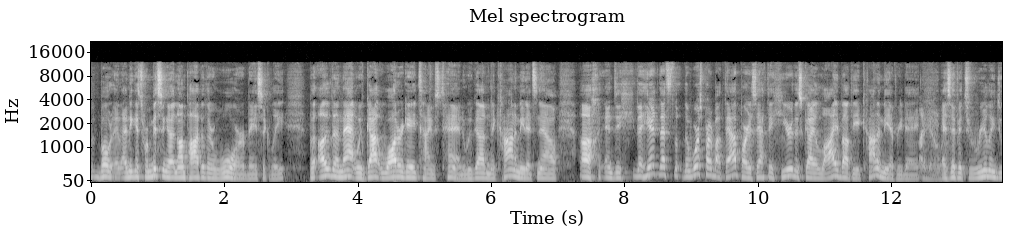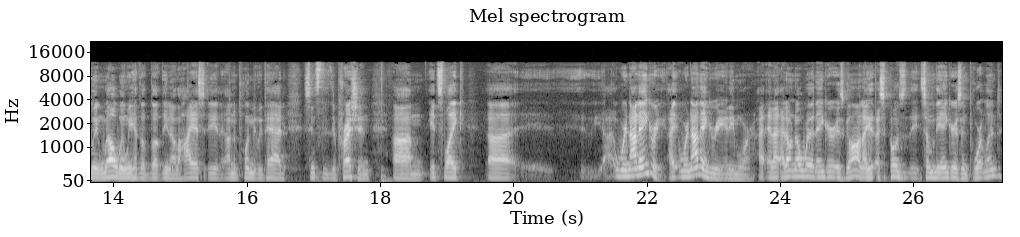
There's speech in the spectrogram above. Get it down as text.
boat. I think it's we're missing an unpopular war basically. But other than that, we've got Watergate times 10. We've got an economy that's now, uh, and to, the, hear, that's the, the worst part about that part is to have to hear this guy lie about the economy every day as if it's really doing well when we have the, the you know the highest uh, unemployment we've had since the depression. Um, it's like uh, we're not angry. I, we're not angry anymore, I, and I, I don't know where that anger is gone. I, suppose the, some of the anger is in Portland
